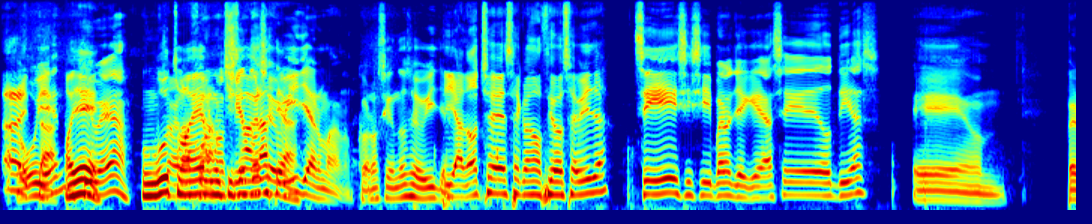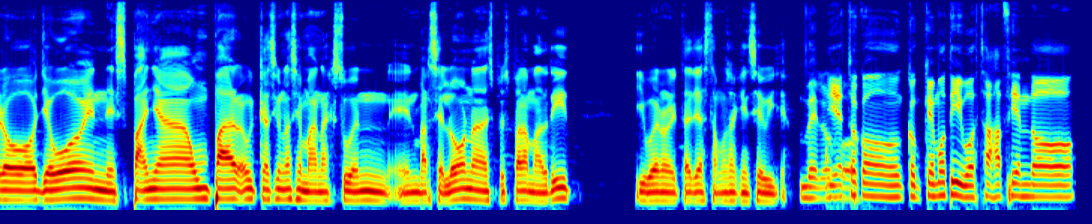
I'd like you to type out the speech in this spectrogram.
Ahí Todo está. bien. Oye, vea, Un gusto, ¿eh? gracias. Muchísimas Conociendo gracias. Sevilla, hermano. Conociendo Sevilla. ¿Y anoche se conoció Sevilla? Sí, sí, sí. Bueno, llegué hace dos días. eh, pero llevo en España un par, casi una semana. Estuve en, en Barcelona, después para Madrid. Y bueno, ahorita ya estamos aquí en Sevilla. ¿Y esto con, con qué motivo estás haciendo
